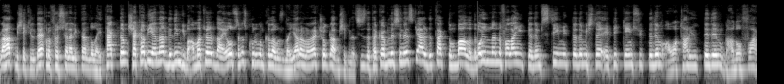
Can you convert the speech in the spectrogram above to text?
rahat bir şekilde profesyonellikten dolayı taktım. Şaka bir yana dediğim gibi amatör dahi olsanız kurulum kılavuzundan yararlanarak çok rahat bir şekilde siz de takabilirsiniz. Geldi taktım bağladım. Oyunlarını falan yükledim. Steam yükledim işte Epic Games yükledim. Avatar yükledim. God of War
